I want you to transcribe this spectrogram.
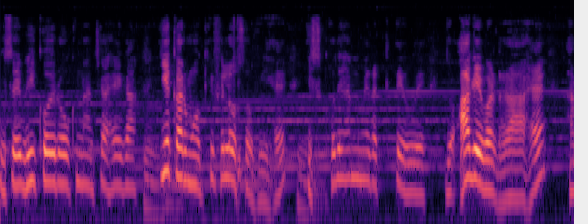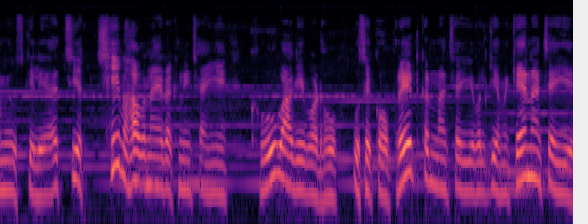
उसे भी कोई रोकना चाहेगा हम्म। ये कर्मों की फिलोसॉफी है हम्म। इसको ध्यान में रखते हुए जो आगे बढ़ रहा है हमें उसके लिए अच्छी अच्छी भावनाएँ रखनी चाहिए खूब आगे बढ़ो। उसे कोऑपरेट करना चाहिए बल्कि हमें कहना चाहिए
